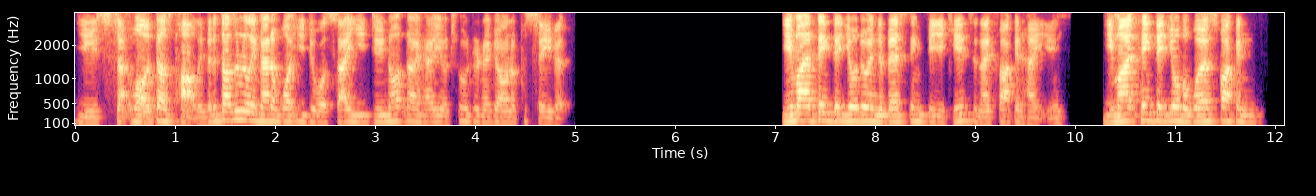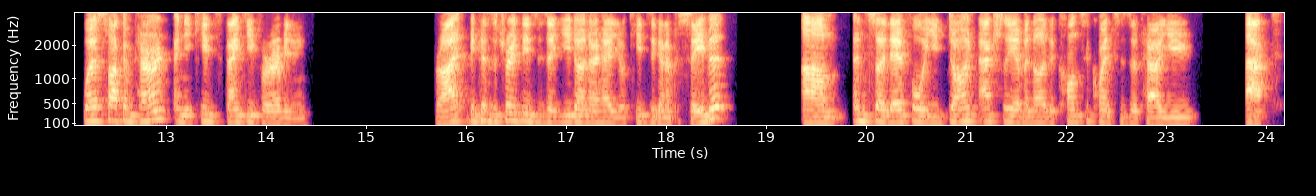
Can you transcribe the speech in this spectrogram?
you say. Well, it does partly, but it doesn't really matter what you do or say. You do not know how your children are going to perceive it. You might think that you're doing the best thing for your kids, and they fucking hate you. You might think that you're the worst fucking worst fucking parent, and your kids thank you for everything. Right? Because the truth is, is that you don't know how your kids are going to perceive it, um, and so therefore you don't actually ever know the consequences of how you act.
